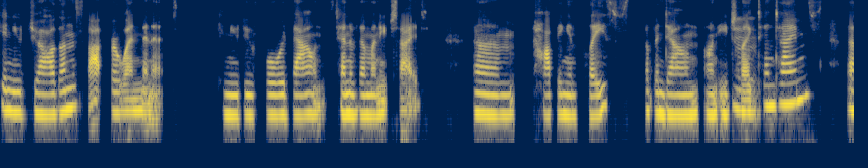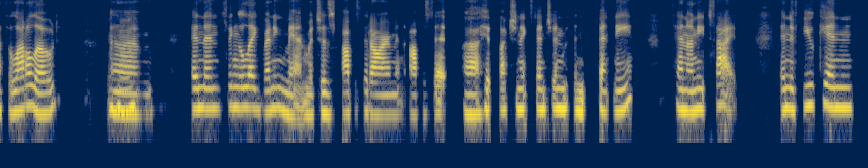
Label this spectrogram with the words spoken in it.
Can you jog on the spot for one minute? Can you do forward bounds, 10 of them on each side? Um, hopping in place up and down on each leg 10 times. That's a lot of load. Mhm. Um, and then single leg running man, which is opposite arm and opposite uh, hip flexion extension with a bent knee, 10 on each side. And if you can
